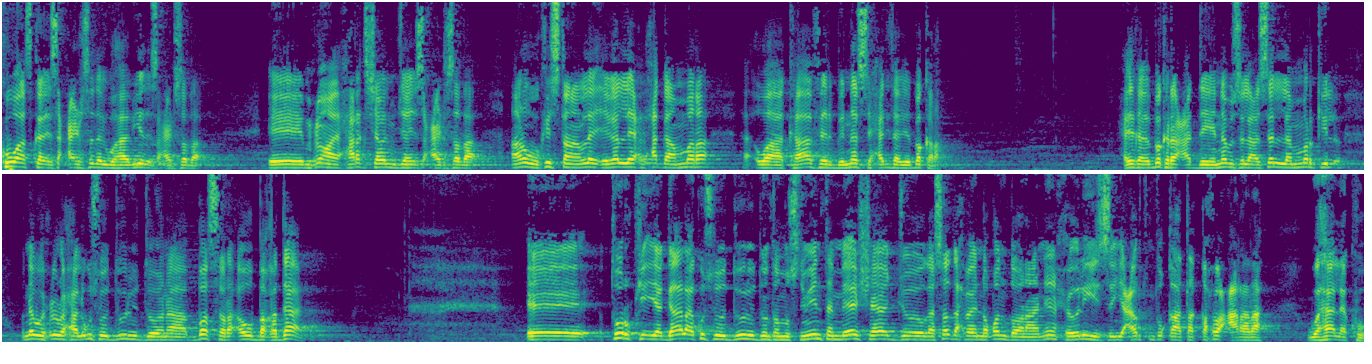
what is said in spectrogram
kuwaas kale iscaydhsada wahaabiyada iscaydhsada ee muxuu ahay xaragta shabal mujahid iscaydhsada anugu kistan le iga leexd xagga mara waa kaafir binafsi xadiid abi bakra xadiidka abi bakra caddeeyey nabi sal ly slam markii nabig wuxuu waxaa lagu soo duuli doonaa basra aw baqdaad turki iyo gaalaha ku soo duuli doonta muslimiinta meeshaa jooga saddex bay noqon doonaan in xoolihiisa iyo carruurta intuu qaata qaxo carara wahalaku.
